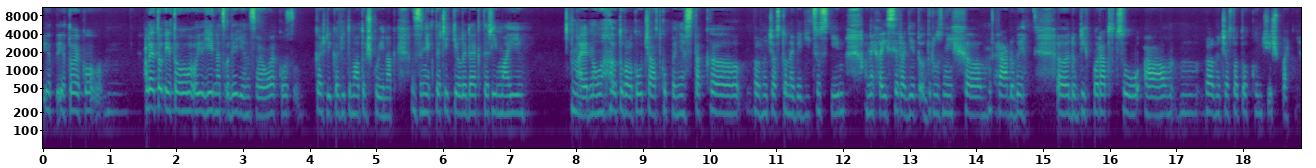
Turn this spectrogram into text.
Je, je to jako ale je to, je to jedinec od jedince, jo? Jako každý, každý to má trošku jinak. Z někteří ti lidé, kteří mají najednou tu velkou částku peněz, tak eh, velmi často nevědí, co s tím a nechají si radit od různých eh, rádoby eh, dobrých poradců a mm, velmi často to končí špatně.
